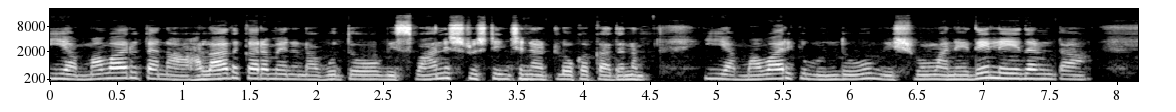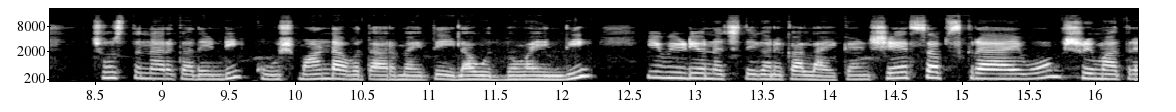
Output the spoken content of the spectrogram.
ఈ అమ్మవారు తన ఆహ్లాదకరమైన నవ్వుతో విశ్వాన్ని సృష్టించినట్లు ఒక కథనం. ఈ అమ్మవారికి ముందు విశ్వం అనేదే లేదంట. చూస్తున్నారు కదండి కూష్మాండ అవతారం అయితే ఇలా ఉద్భవమైంది. ఈ వీడియో నచ్చితే కనుక like and share subscribe. Om శ్రీమాత్ర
